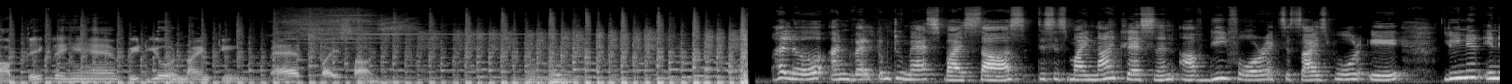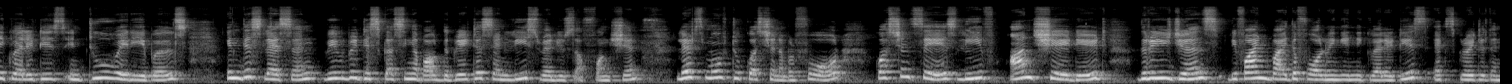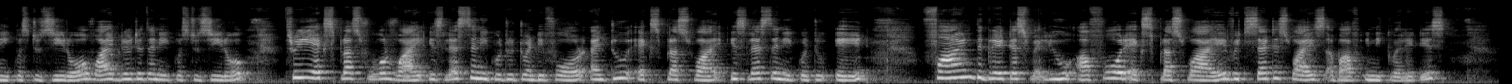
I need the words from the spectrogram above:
आप देख रहे हैं video 19 math by Sas hello and welcome to maths by Sas this is my ninth lesson of D four exercise four A linear inequalities in two variables. In this lesson, we will be discussing about the greatest and least values of function. Let's move to question number 4. Question says leave unshaded the regions defined by the following inequalities x greater than equals to 0, y greater than equals to 0, 3x plus 4y is less than equal to 24 and 2x plus y is less than equal to 8. Find the greatest value of 4x plus y which satisfies above inequalities.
